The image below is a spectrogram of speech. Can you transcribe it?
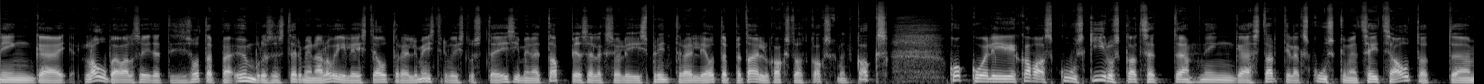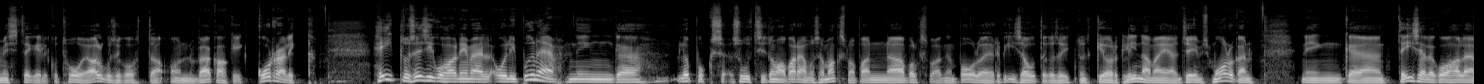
ning äh, laupäeval sõideti siis Otepää ümbruses Terminal Oil Eesti autoralli meistrivõistluste esimene etapp ja selleks oli sprintralli Otepää talv kaks tuhat kakskümmend kaks kokku oli kavas kuus kiiruskatset ning starti läks kuuskümmend seitse autot, mis tegelikult hooaja alguse kohta on vägagi korralik. Heitlus esikoha nimel oli põnev ning lõpuks suutsid oma paremuse maksma panna Volkswagen Polo R5 autoga sõitnud Georg Linnamäe ja James Morgan ning teisele kohale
